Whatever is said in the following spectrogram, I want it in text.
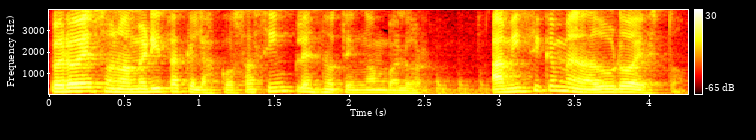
pero eso no amerita que las cosas simples no tengan valor. A mí sí que me da duro esto,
